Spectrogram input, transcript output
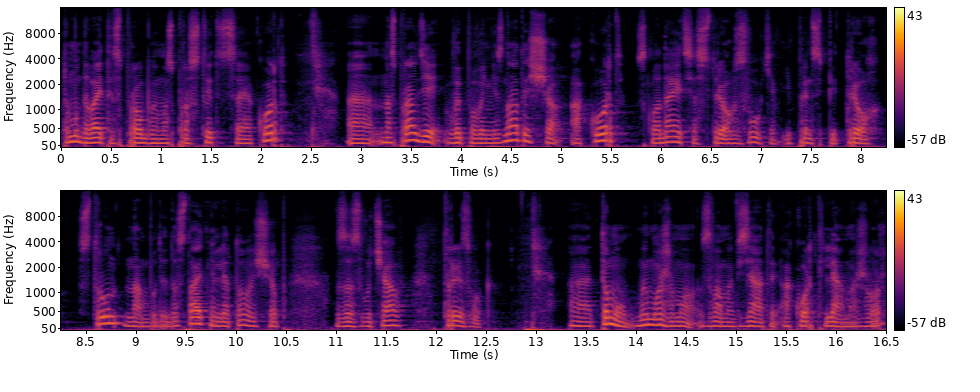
Тому давайте спробуємо спростити цей акорд. Е, Насправді ви повинні знати, що акорд складається з трьох звуків, і, в принципі, трьох струн нам буде достатньо для того, щоб зазвучав тризвук. Е, Тому ми можемо з вами взяти акорд ля мажор,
